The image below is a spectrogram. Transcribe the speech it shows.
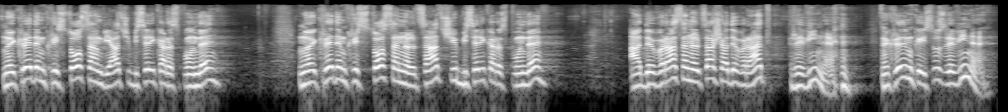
Noi credem Hristos a înviat și biserica răspunde. Noi credem Hristos s-a înălțat și biserica răspunde? Adevărat s-a înălțat și adevărat revine. Noi credem că Isus revine.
